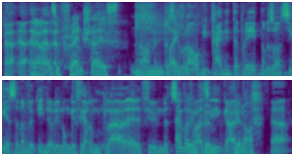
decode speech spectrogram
ja, ja, ja. Also ja. Franchise-Namen Also wir reichen auch. brauchen keinen Interpreten oder sonstiges, sondern wirklich nur den ungefähren Pla äh, Film dazu. Einfach den quasi, Film, egal. genau. Ja.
